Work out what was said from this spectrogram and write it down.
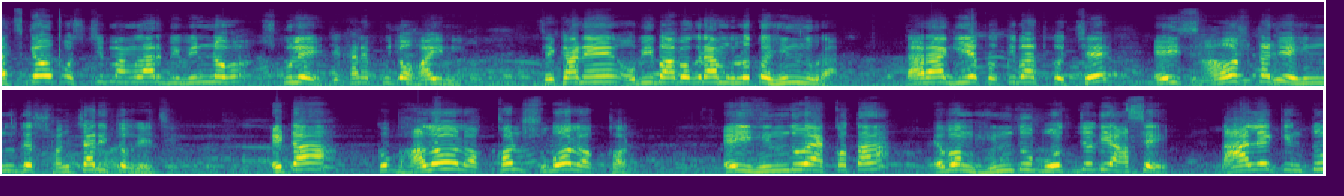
আজকেও পশ্চিমবাংলার বিভিন্ন স্কুলে যেখানে পুজো হয়নি, সেখানে অভিভাবকরা মূলত হিন্দুরা। তারা গিয়ে প্রতিবাদ করছে, এই সাহসটা যে হিন্দুদের সঞ্চারিত হয়েছে, এটা খুব ভালো লক্ষণ, শুভ লক্ষণ। এই হিন্দু একতা এবং হিন্দু বোধ যদি আসে, তাহলে কিন্তু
